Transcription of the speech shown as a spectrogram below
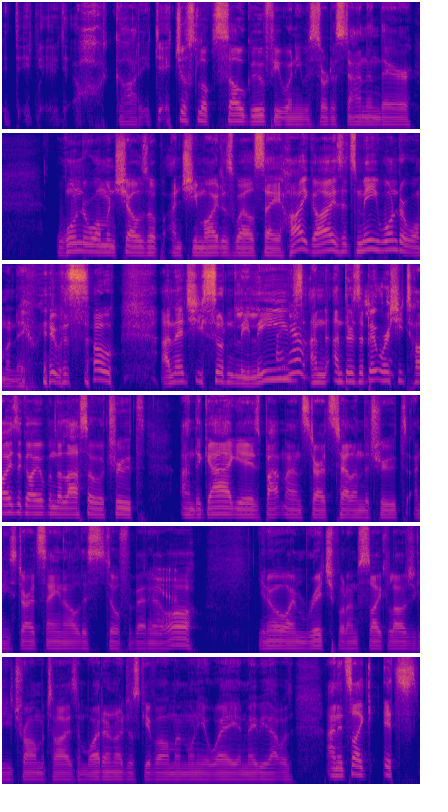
It, it, it, oh god! It, it just looked so goofy when he was sort of standing there. Wonder Woman shows up and she might as well say, "Hi guys, it's me, Wonder Woman." It, was so, and then she suddenly leaves, and and there's a bit where she ties a guy up in the lasso of truth, and the gag is Batman starts telling the truth, and he starts saying all this stuff about how, Yeah. oh, you know, I'm rich, but I'm psychologically traumatized, and why don't I just give all my money away? And maybe that was, and it's like it's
